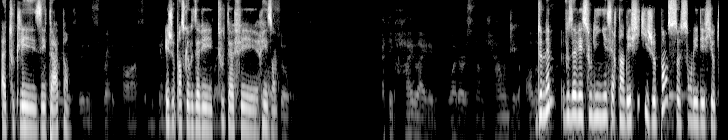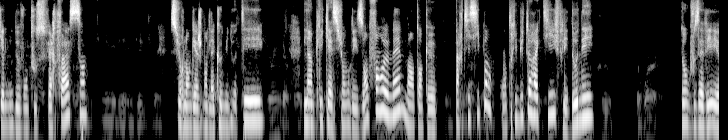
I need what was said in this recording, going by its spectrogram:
à toutes les étapes. Et je pense que vous avez tout à fait raison. De même, vous avez souligné certains défis qui, je pense, sont les défis auxquels nous devons tous faire face sur l'engagement de la communauté, l'implication des enfants eux-mêmes en tant que participants, contributeurs actifs, les données. Donc, vous avez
